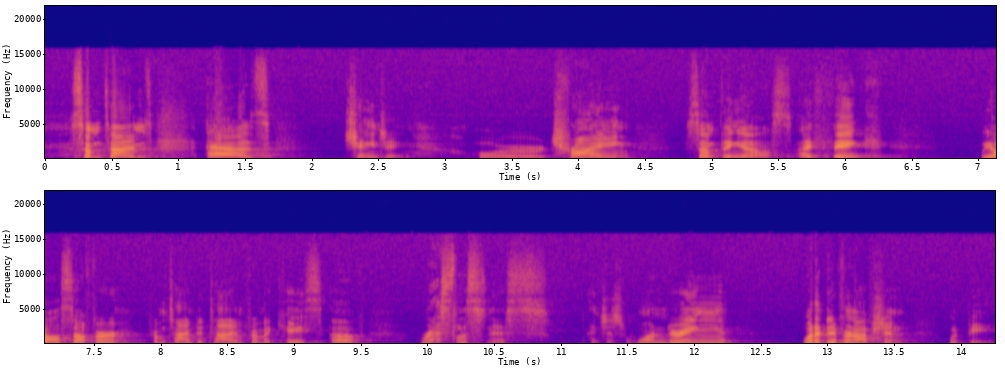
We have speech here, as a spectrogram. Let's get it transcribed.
sometimes as changing or trying something else. I think we all suffer from time to time from a case of restlessness and just wondering what a different option would be.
